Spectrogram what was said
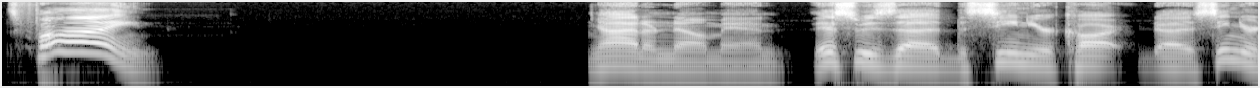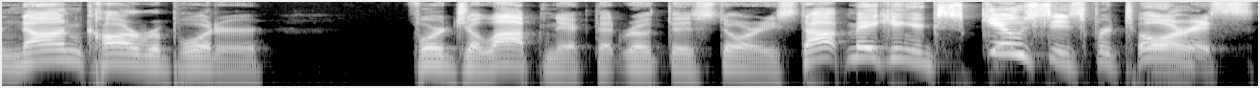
It's fine. I don't know, man. This was uh, the senior car, uh, senior non-car reporter for Jalopnik that wrote this story. Stop making excuses for tourists,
